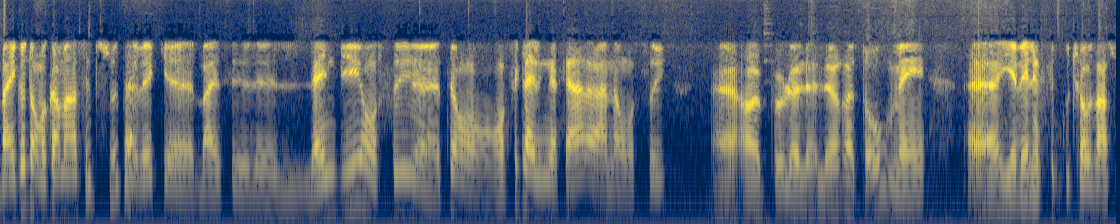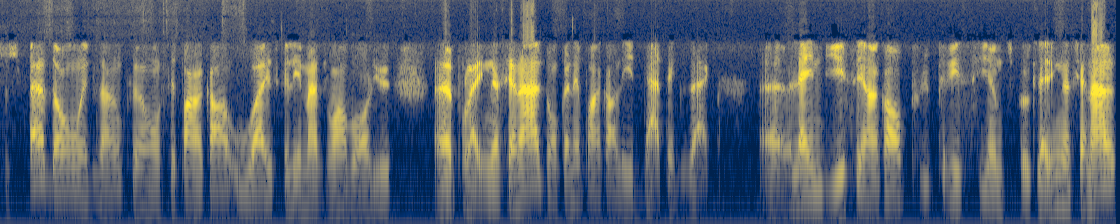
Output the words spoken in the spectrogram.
ben écoute, on va commencer tout de suite avec euh, ben c'est la NBA. On sait, on, on, sait que la Ligue nationale a annoncé un peu le, le retour, mais euh, il avait laissé beaucoup de choses en suspens, dont, exemple, on ne sait pas encore où est-ce que les matchs vont avoir lieu euh, pour la Ligue nationale, puis on ne connaît pas encore les dates exactes. Euh, la NBA, c'est encore plus précis un petit peu que la Ligue nationale.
